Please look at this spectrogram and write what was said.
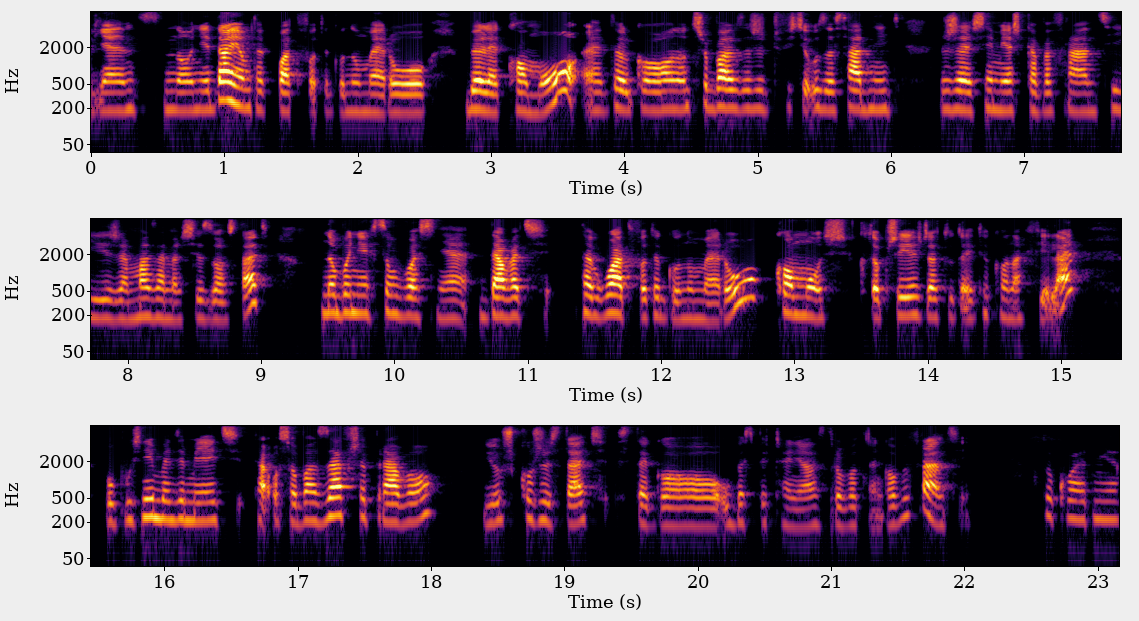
więc no nie dają tak łatwo tego numeru byle komu, tylko no trzeba rzeczywiście uzasadnić, że się mieszka we Francji, że ma zamiar się zostać, no bo nie chcą właśnie dawać tak łatwo tego numeru komuś, kto przyjeżdża tutaj tylko na chwilę, bo później będzie mieć ta osoba zawsze prawo już korzystać z tego ubezpieczenia zdrowotnego we Francji. Dokładnie.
